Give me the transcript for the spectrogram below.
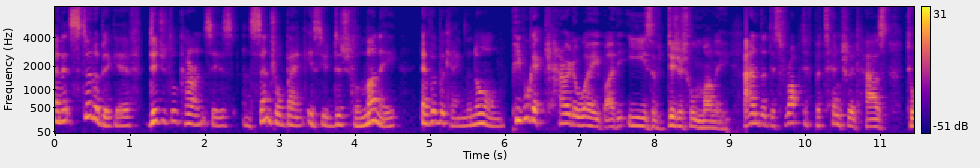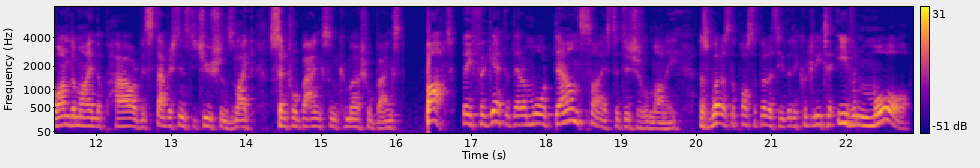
and it's still a big if, digital currencies and central bank issued digital money ever became the norm. People get carried away by the ease of digital money and the disruptive potential it has to undermine the power of established institutions like central banks and commercial banks. But they forget that there are more downsides to digital money, as well as the possibility that it could lead to even more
